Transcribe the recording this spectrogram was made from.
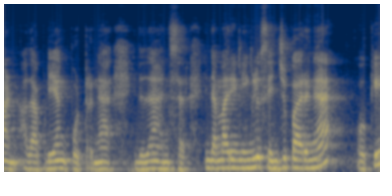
ஒன் அதை அப்படியே அங்கே போட்டுருங்க. இதுதான் ஆன்சர் இந்த மாதிரி நீங்களும் செஞ்சு பாருங்கள் ஓகே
